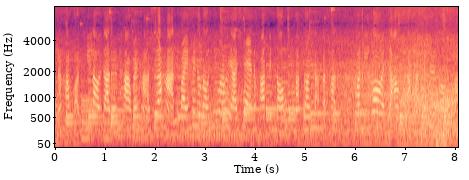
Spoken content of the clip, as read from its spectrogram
่อนนะคะ ก่อนที่เราจะเดินทางไปหาเสื้ออาหารไปให้น้องๆที่มาพยาแช่นะคะ เป็นน้องสุนัขจรจัดนะคะ วันนี้ก็จะเอาอาหารไปให้น้องค่ะ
